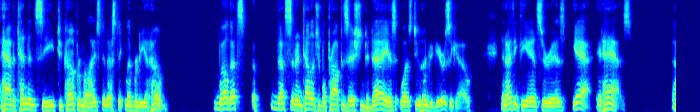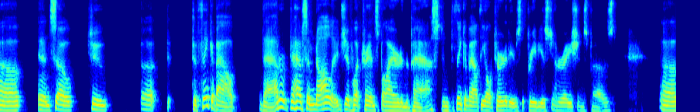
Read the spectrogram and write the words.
have a tendency to compromise domestic liberty at home. Well, that's a, that's an intelligible proposition today as it was 200 years ago. And I think the answer is yeah, it has. Uh, and so to uh, to think about that or to have some knowledge of what transpired in the past and to think about the alternatives that previous generations posed uh,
